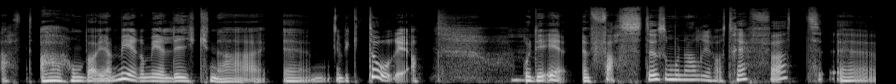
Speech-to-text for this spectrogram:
att ah, hon börjar mer och mer likna eh, Victoria. Och det är en faster som hon aldrig har träffat. Eh,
